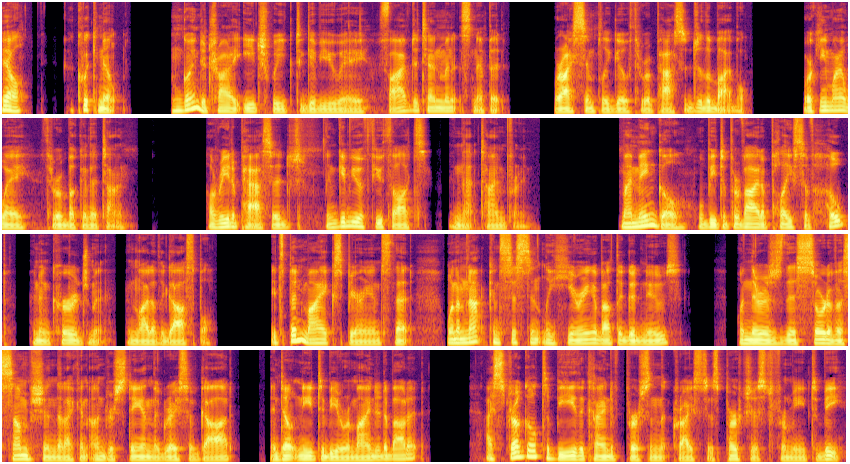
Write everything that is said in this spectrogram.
Hale, a quick note. I'm going to try each week to give you a 5 to 10 minute snippet where I simply go through a passage of the Bible, working my way through a book at a time. I'll read a passage and give you a few thoughts in that time frame. My main goal will be to provide a place of hope and encouragement in light of the gospel. It's been my experience that when I'm not consistently hearing about the good news, when there is this sort of assumption that I can understand the grace of God and don't need to be reminded about it, I struggle to be the kind of person that Christ has purchased for me to be.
